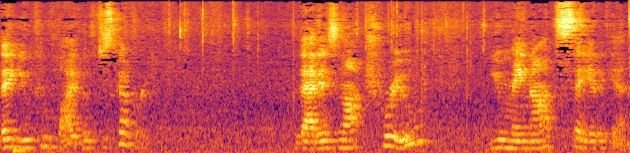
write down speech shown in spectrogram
that you complied with discovery. That is not true. You may not say it again.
